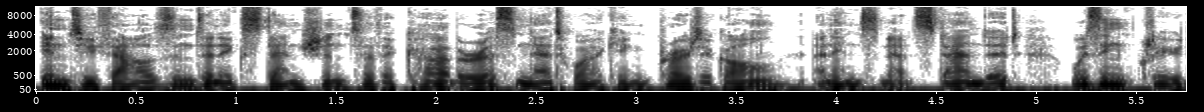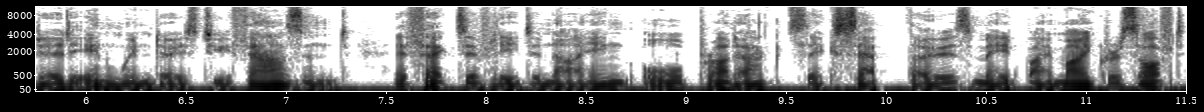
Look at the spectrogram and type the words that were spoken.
In 2000, an extension to the Kerberos networking protocol, an Internet standard, was included in Windows 2000, effectively denying all products except those made by Microsoft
